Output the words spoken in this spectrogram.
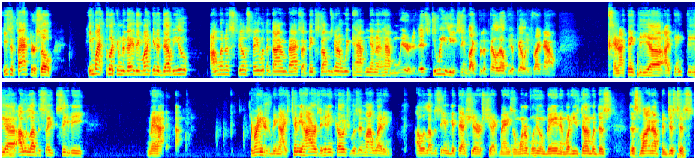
he's a factor. So he might click him today. They might get a W. I'm gonna still stay with the Diamondbacks. I think something's gonna happen. Gonna happen weird. It's too easy. It seems like for the Philadelphia Phillies right now. And I think the uh, I think the uh, I would love to see see the man. I, I, the Rangers would be nice. Timmy Hyers, the hitting coach, was in my wedding. I would love to see him get that sheriff's check, man. He's a wonderful human being, and what he's done with this this lineup and just his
